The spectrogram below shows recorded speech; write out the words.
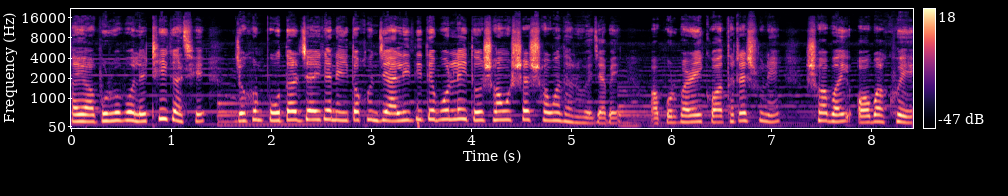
তাই অপূর্ব বলে, ঠিক আছে, যখন পোতার জায়গা নেই তখন জ্বালিয়ে দিতে বললেই তো সমস্যার সমাধান হয়ে যাবে। অপূর্বার এই কথাটা শুনে সবাই অবাক হয়ে,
